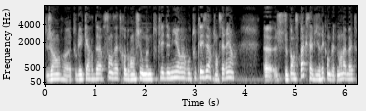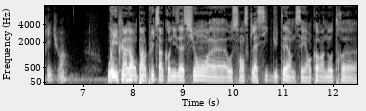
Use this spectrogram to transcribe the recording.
genre euh, tous les quarts d'heure sans être branché ou même toutes les demi-heures ou toutes les heures j'en sais rien. Euh, je pense pas que ça viderait complètement la batterie tu vois Oui, Donc, enfin là euh, on parle plus de synchronisation euh, au sens classique du terme, c'est encore un autre. euh,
